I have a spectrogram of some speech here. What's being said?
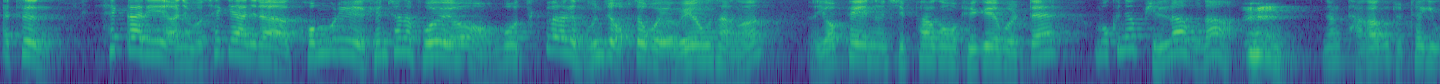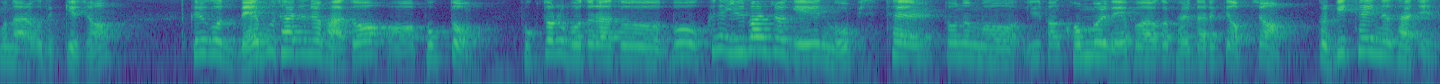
하여튼 색깔이 아니 뭐 색이 아니라 건물이 괜찮아 보여요. 뭐 특별하게 문제 없어 보여. 외형상은 옆에 있는 집하고 뭐 비교해 볼 때 뭐 그냥 빌라구나. 그냥 다가구 주택이구나라고 느끼죠. 그리고 내부 사진을 봐도 어, 복도 복도를 보더라도 뭐 그냥 일반적인 뭐 오피스텔 또는 뭐 일반 건물 내부하고 별다를 게 없죠. 그리고 밑에 있는 사진.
